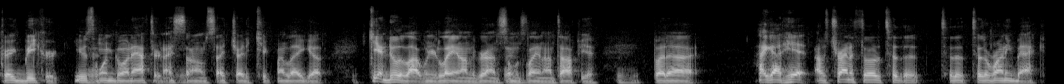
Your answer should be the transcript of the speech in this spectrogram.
Greg Biekert. He was the one going after it, and I saw him, so I tried to kick my leg up. You can't do a lot when you're laying on the ground. Someone's laying on top of you. But uh, I got hit. I was trying to throw it to the to the to the running back.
